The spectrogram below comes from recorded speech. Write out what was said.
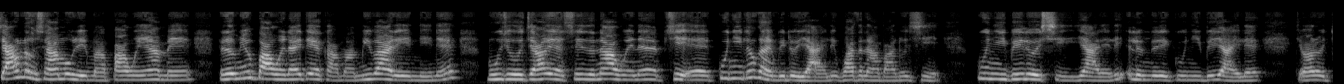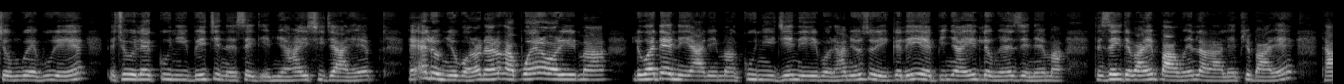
ကျောင်းလှုပ်ရှားမှုတွေမှာပါဝင်ရမယ်ဒီလိုမျိုးပါဝင်လိုက်တဲ့အခါမှာမိဘတွေအနေနဲ့မူကြိုကျောင်းရဲ့စေစနာဝင်တဲ့အဖြစ်အဲကုညီလုပ်ကင်ပေးလို့ရတယ်လေဝါသနာပါလို့ရှိရင် ကူညီပေးလို့ရှိရတယ်လေအဲ့လိုမျိုးတွေကူညီပေးရရင်လည်းကျွန်တော်တို့ကြုံွယ်ဘူးတယ်တချို့လည်းကူညီပေးခြင်းတဲ့စိတ်တွေအများကြီးရှိကြတယ်အဲအဲ့လိုမျိုးပေါ့နော်နောက်တစ်ခါပွဲတော်တွေမှာလိုအပ်တဲ့နေရာတွေမှာကူညီခြင်းတွေပေါ့ဒါမျိုးဆိုရင်ကလေးရဲ့ပညာရေးလုပ်ငန်းစဉ်ထဲမှာတစ်စိတ်တစ်ပိုင်းပါဝင်လာတာလည်းဖြစ်ပါတယ်ဒါ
